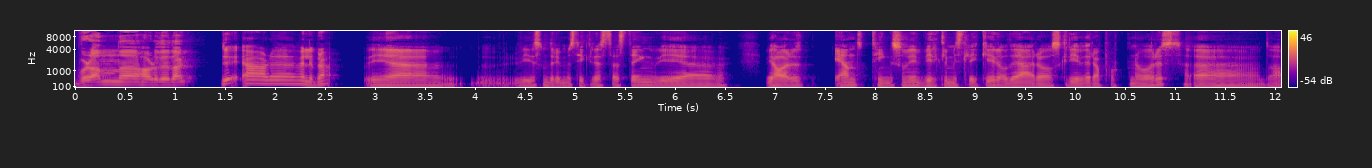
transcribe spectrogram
Hvordan uh, har du det i dag? Du, jeg har det veldig bra. Vi, eh, vi som driver med sikkerhetstesting, vi, eh, vi har én ting som vi virkelig misliker, og det er å skrive rapportene våre. Eh, Da,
